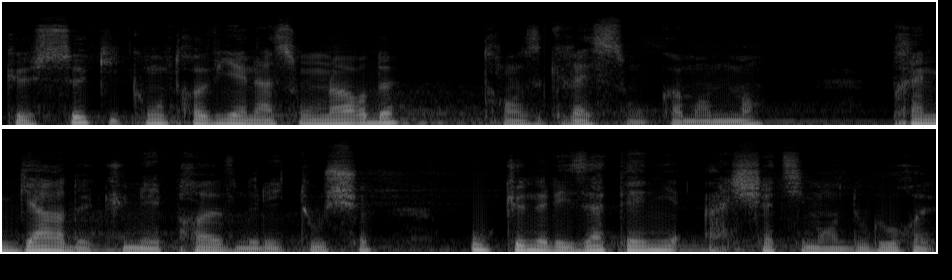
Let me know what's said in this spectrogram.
que ceux qui contreviennent à son ordre, transgressent son commandement, prennent garde qu'une épreuve ne les touche ou que ne les atteigne un châtiment douloureux.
